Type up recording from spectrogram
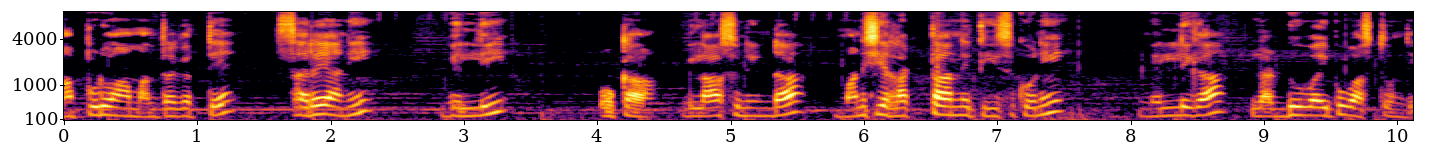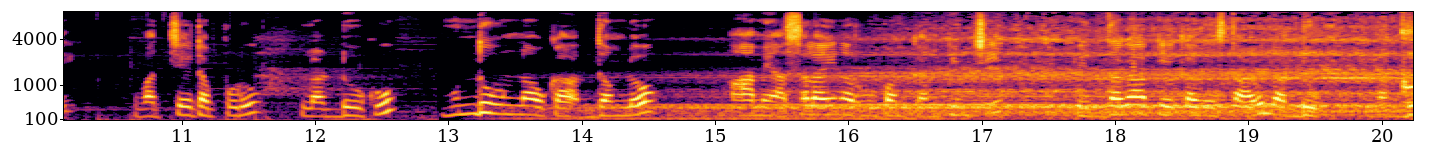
అప్పుడు ఆ మంత్రగత్తె సరే అని వెళ్ళి ఒక గ్లాసు నిండా మనిషి రక్తాన్ని తీసుకొని మెల్లిగా లడ్డు వైపు వస్తుంది. వచ్చేటప్పుడు లడ్డూకు ముందు ఉన్న ఒక అద్దంలో ఆమె అసలైన రూపం కనిపించి పెద్దగా కేక వేస్తాడు లడ్డు. లడ్డు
